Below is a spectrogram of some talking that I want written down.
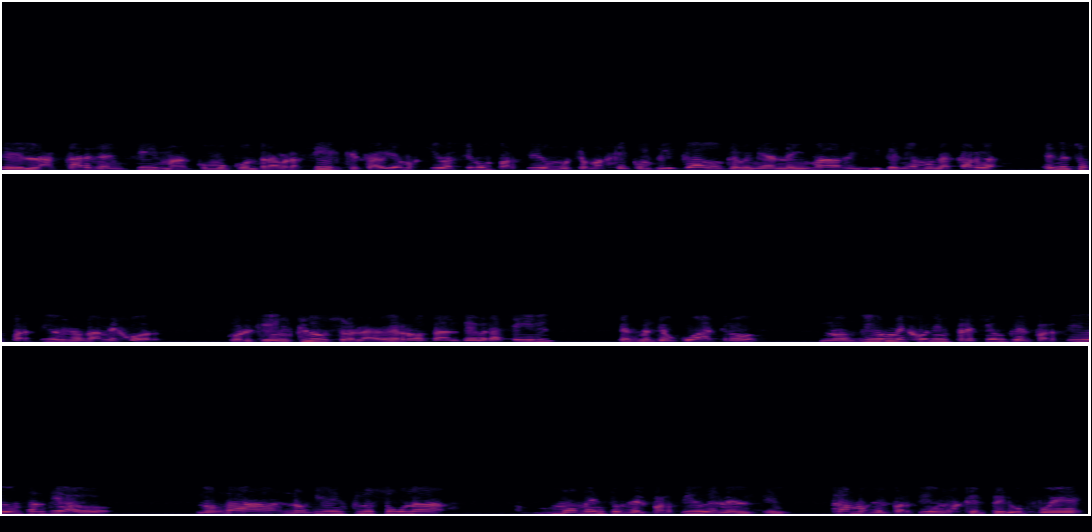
eh, la carga encima, como contra Brasil, que sabíamos que iba a ser un partido mucho más que complicado, que venía Neymar y, teníamos la carga, en esos partidos nos va mejor, porque incluso la derrota ante Brasil, que nos metió cuatro, nos dio mejor impresión que el partido en Santiago. Nos da, nos dio incluso una momentos del partido en el en tramos del partido en los que Perú fue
